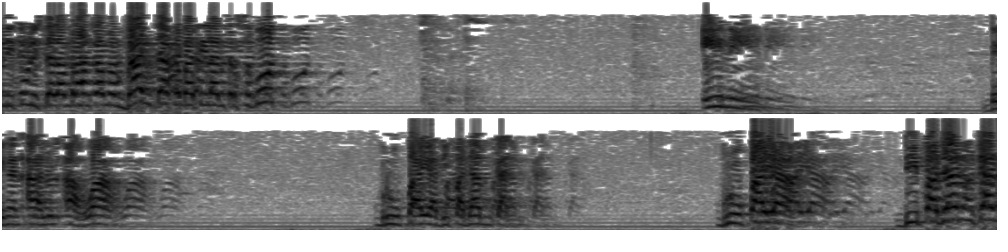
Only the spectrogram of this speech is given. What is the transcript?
yang ditulis dalam rangka membantah kebatilan tersebut ini dengan ahlul ahwa berupaya dipadamkan berupaya dipadamkan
